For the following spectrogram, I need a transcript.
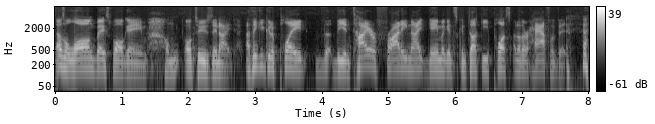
That was a long baseball game on, on, Tuesday night. I think you could have played the, the entire Friday night game against Kentucky plus another half of it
